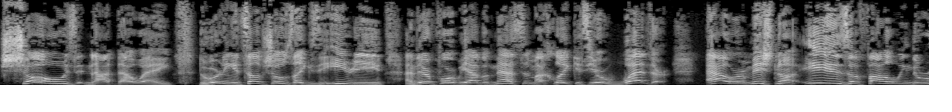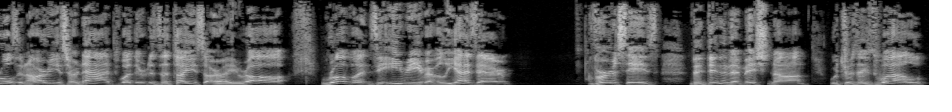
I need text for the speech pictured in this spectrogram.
shows not that way. The wording itself shows like Zeiri, and therefore we have a massive machlokes here whether our Mishnah is following the rules in Haris or not, whether it is a Tais or a Hira, Rava and Zeiri, Rav Eliezer, versus the din in the Mishnah, which was as well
